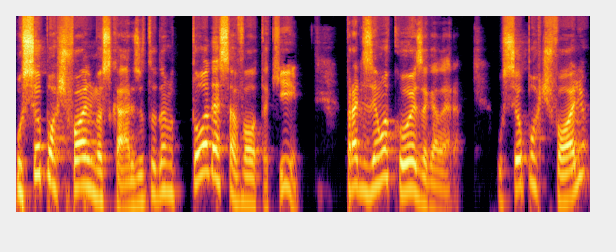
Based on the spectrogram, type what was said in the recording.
O seu portfólio, meus caros, eu estou dando toda essa volta aqui para dizer uma coisa, galera. O seu portfólio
